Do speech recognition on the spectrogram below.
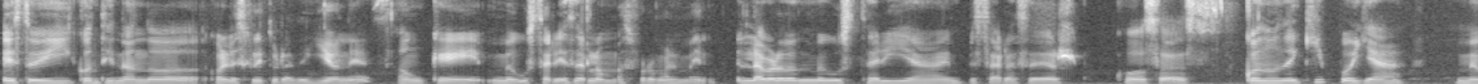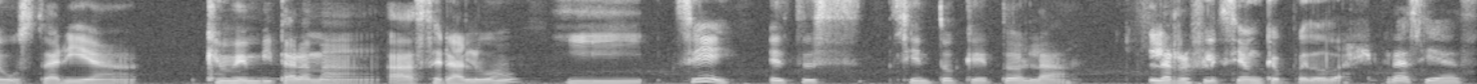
estoy continuando con la escritura de guiones, aunque me gustaría hacerlo más formalmente. La verdad me gustaría empezar a hacer cosas con un equipo ya. Me gustaría que me invitaran a, hacer algo. Y sí, esto es, siento que toda la, la reflexión que puedo dar. Gracias.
